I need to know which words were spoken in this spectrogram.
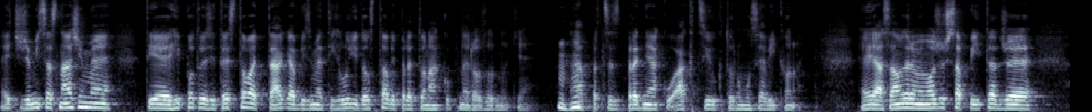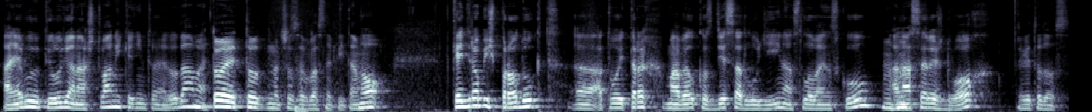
Hej, čiže my sa snažíme tie hypotézy testovať tak, aby sme tých ľudí dostali pre to nákupné rozhodnutie. Uh-huh. A pred, pred nejakú akciu, ktorú musia vykonať. Hej, a samozrejme môžeš sa pýtať, že a nebudú tí ľudia naštvaní, keď im to nedodáme? To je to, na čo sa vlastne pýtam. No, keď robíš produkt e, a tvoj trh má veľkosť 10 ľudí na Slovensku uh-huh. a mhm. nasereš dvoch, tak je to dosť.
